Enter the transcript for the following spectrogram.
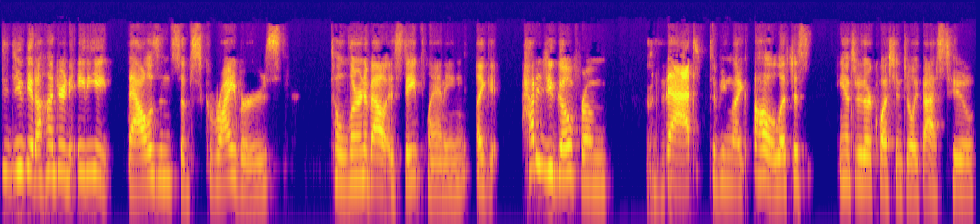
did you get 188,000 subscribers to learn about estate planning? Like, how did you go from that to being like, oh, let's just answer their questions really fast to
